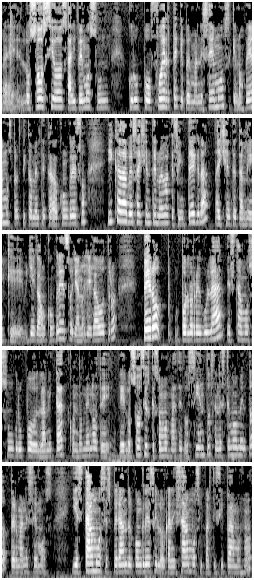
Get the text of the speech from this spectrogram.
eh, los socios, ahí vemos un grupo fuerte que permanecemos, que nos vemos prácticamente cada congreso y cada vez hay gente nueva que se integra, hay gente también que llega a un congreso, ya no llega a otro, pero por lo regular estamos un grupo, la mitad, cuando menos, de, de, los socios, que somos más de 200 en este momento, permanecemos y estamos esperando el Congreso y lo organizamos y participamos. ¿no?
